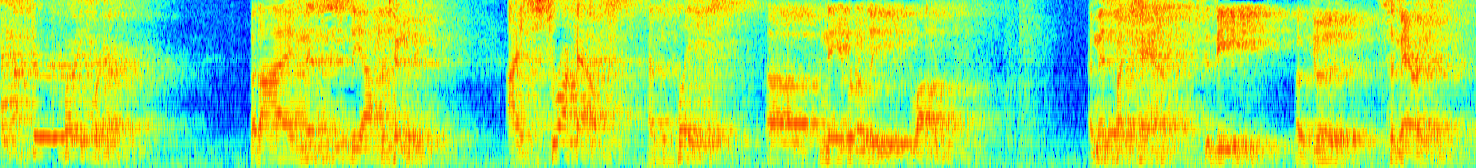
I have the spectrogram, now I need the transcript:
after my prayer. But I missed the opportunity. I struck out at the place of neighborly love. I missed my chance to be a good Samaritan.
